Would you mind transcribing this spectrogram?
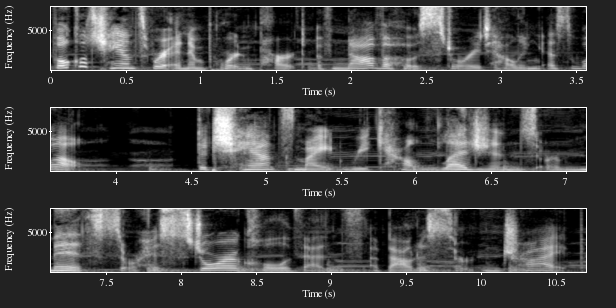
Vocal chants were an important part of Navajo storytelling as well. The chants might recount legends or myths or historical events about a certain tribe.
